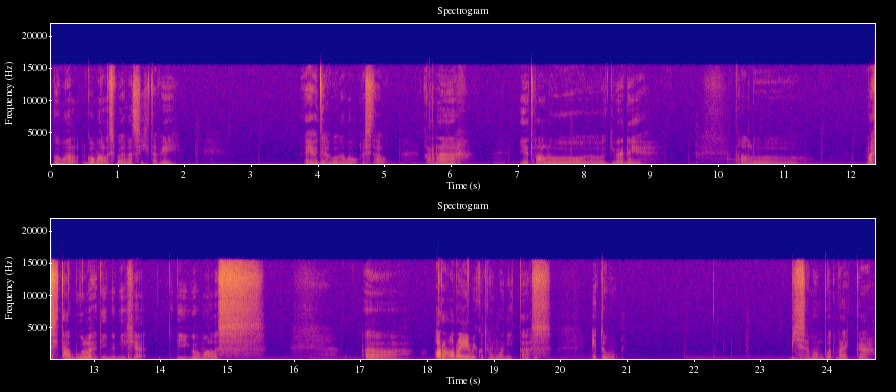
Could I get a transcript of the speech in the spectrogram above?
gue mal gue males banget sih tapi eh udah gue nggak mau kasih tahu karena ini terlalu gimana ya terlalu masih tabu lah di Indonesia. Jadi gue males uh, orang-orang yang ikut komunitas itu bisa membuat mereka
